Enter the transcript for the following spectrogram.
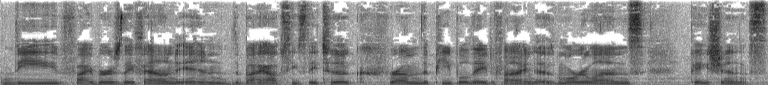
the fibers they found in the biopsies they took from the people they defined as Morgellons patients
